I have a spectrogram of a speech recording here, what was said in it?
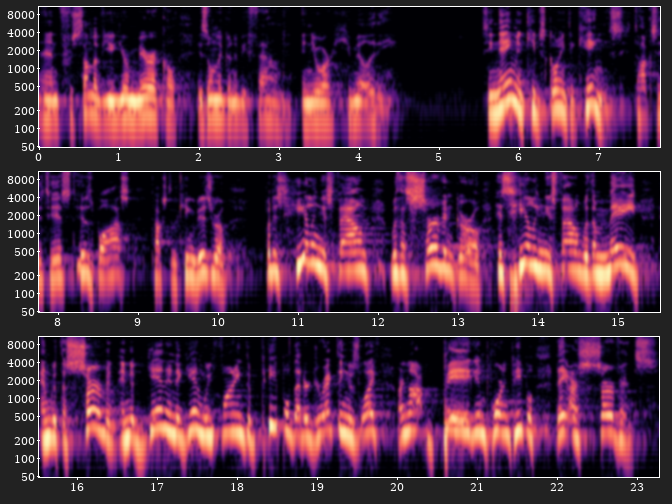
And for some of you, your miracle is only going to be found in your humility. See, Naaman keeps going to kings. He talks to his, his boss, talks to the king of Israel. But his healing is found with a servant girl. His healing is found with a maid and with a servant. And again and again, we find the people that are directing his life are not big, important people, they are servants.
